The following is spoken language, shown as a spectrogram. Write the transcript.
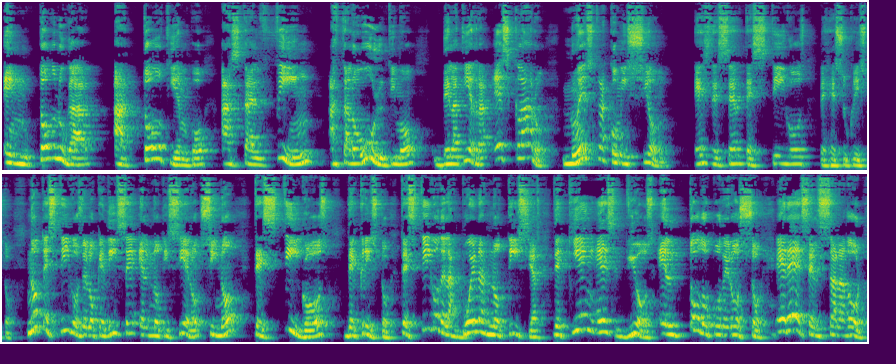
en todo lugar, a todo tiempo, hasta el fin, hasta lo último de la tierra. Es claro, nuestra comisión es de ser testigos de Jesucristo. No testigos de lo que dice el noticiero, sino testigos de Cristo, testigo de las buenas noticias de quién es Dios, el Todopoderoso. Eres el sanador,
